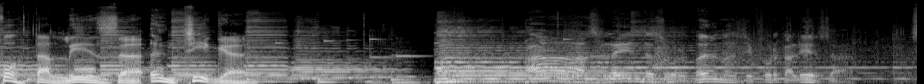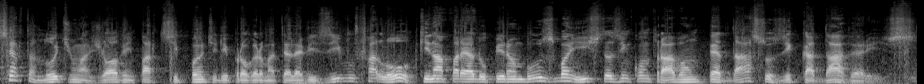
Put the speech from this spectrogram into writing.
Fortaleza Antiga As lendas urbanas de Fortaleza. Certa noite, uma jovem participante de programa televisivo falou que na Praia do Pirambu os banhistas encontravam pedaços de cadáveres.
